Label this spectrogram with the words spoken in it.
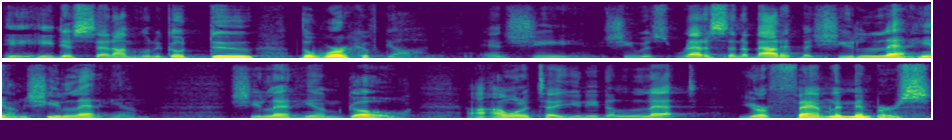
he he just said, "I'm going to go do the work of God." And she she was reticent about it, but she let him. She let him. She let him go. I, I want to tell you, you need to let your family members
